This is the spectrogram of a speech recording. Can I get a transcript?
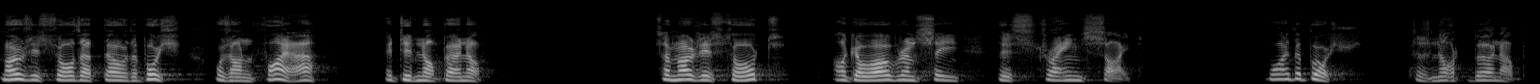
Moses saw that though the bush was on fire, it did not burn up. So Moses thought, I'll go over and see this strange sight. Why the bush does not burn up.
